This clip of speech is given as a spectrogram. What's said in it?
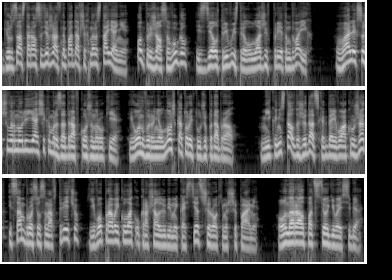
Гюрза старался держать нападавших на расстоянии. Он прижался в угол и сделал три выстрела, уложив при этом двоих. В Алекса швырнули ящиком, разодрав кожу на руке, и он выронил нож, который тут же подобрал. Мика не стал дожидаться, когда его окружат, и сам бросился навстречу. Его правый кулак украшал любимый костец с широкими шипами. Он орал, подстегивая себя,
